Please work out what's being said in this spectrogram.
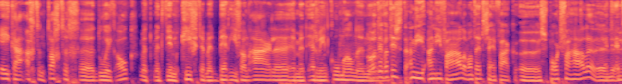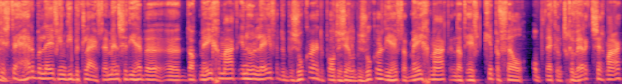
eh, EK 88 eh, doe ik ook. Met, met Wim Kieft en met Berry van Aarle en met Erwin Koeman. En, Wat, eh, wat is het aan die, aan die verhalen? Want het zijn vaak eh, sportverhalen. Het, is de herbeleving die beklijft. En mensen die hebben dat meegemaakt in hun leven. De bezoeker, de potentiële bezoeker, die heeft dat meegemaakt. En dat heeft kippenvel opwekkend gewerkt, zeg maar.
